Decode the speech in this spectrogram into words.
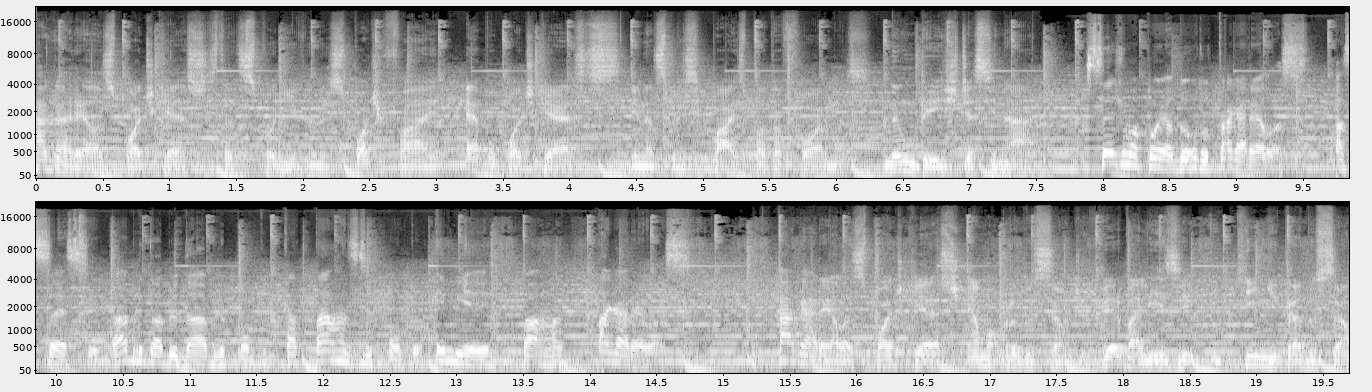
Tagarelas Podcast está disponível no Spotify, Apple Podcasts e nas principais plataformas. Não deixe de assinar. Seja um apoiador do Tagarelas. Acesse www.catarse.me Tagarelas. Tagarelas Podcast é uma produção de Verbalize e King Tradução.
